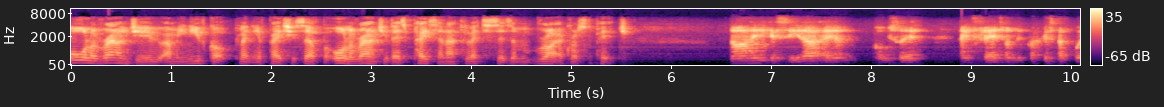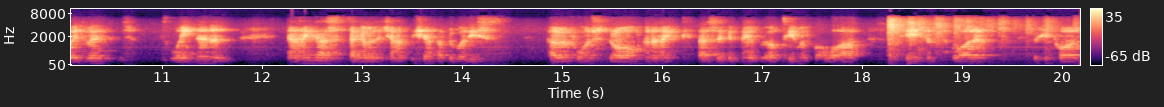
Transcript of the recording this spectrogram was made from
all around you, I mean, you've got plenty of pace yourself, but all around you, there's pace and athleticism right across the pitch. No, I think you can see that. Um, obviously, I think Fred's one of the quickest I've played with. He's lightning, and, and I think that's the thing about the championship. Everybody's powerful and strong, and I think that's a good thing about our team. We've got a lot of pace and power, and we can cause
